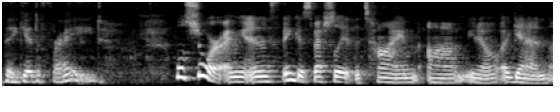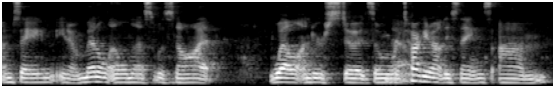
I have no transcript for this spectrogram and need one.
they get afraid. Well, sure. I mean, and I think especially at the time, um, you know, again, I'm saying, you know, mental illness was not well understood. So when we're talking about these things, um,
